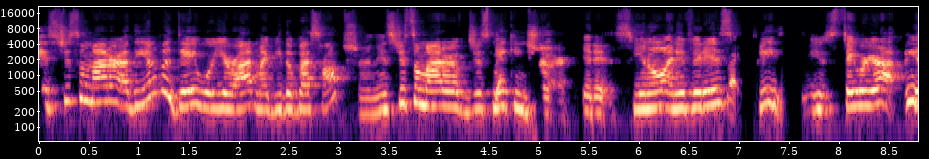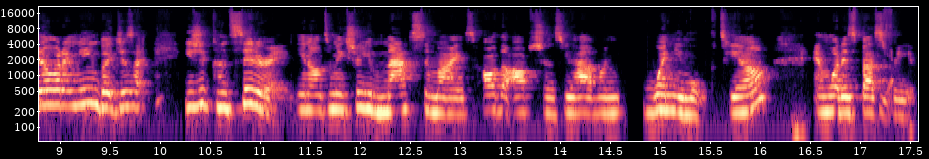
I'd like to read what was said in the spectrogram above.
it's just a matter at the end of the day where you're at might be the best option. It's just a matter of just yeah. making sure it is you know? And if it is right. please you stay where you're at you know what i mean? But just you should consider it you know to make sure you maximize all the options you have when when you moved you know? And what is best yeah. for you.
